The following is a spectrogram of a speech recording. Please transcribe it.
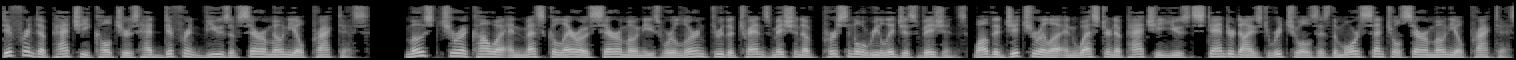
Different Apache cultures had different views of ceremonial practice. Most Chiricahua and Mescalero ceremonies were learned through the transmission of personal religious visions, while the Jicarilla and Western Apache used standardized rituals as the more central ceremonial practice.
